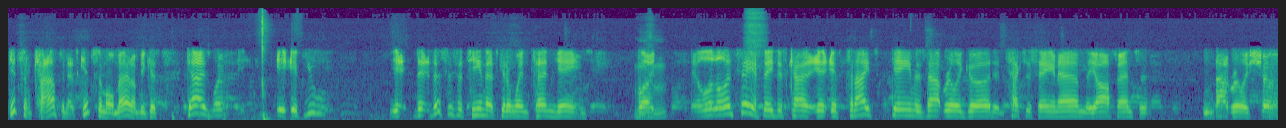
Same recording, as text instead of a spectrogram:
get some confidence, get some momentum. Because guys, when if you this is a team that's going to win ten games, but mm-hmm. let's say if they just kind of if tonight's game is not really good and Texas A&M the offense is not really sure,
